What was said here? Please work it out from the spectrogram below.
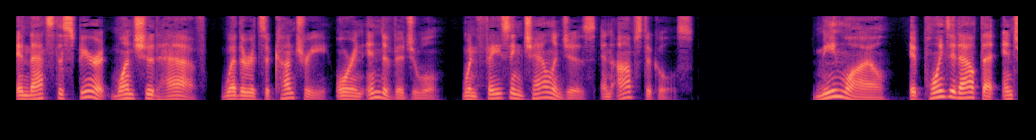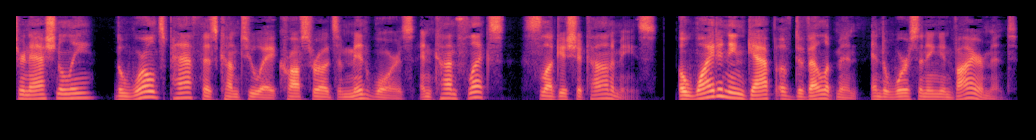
and that's the spirit one should have, whether it's a country or an individual, when facing challenges and obstacles. Meanwhile, it pointed out that internationally, the world's path has come to a crossroads amid wars and conflicts, sluggish economies, a widening gap of development, and a worsening environment.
